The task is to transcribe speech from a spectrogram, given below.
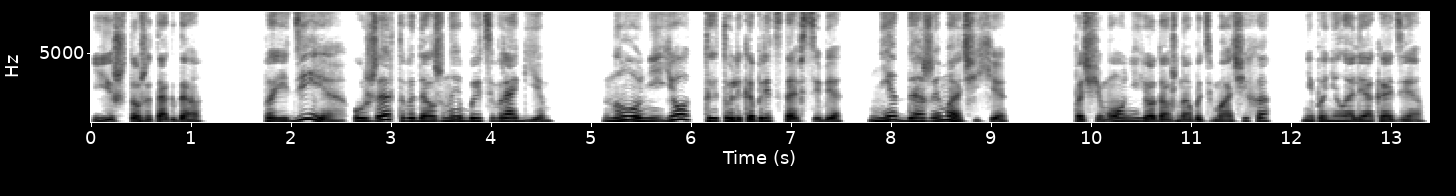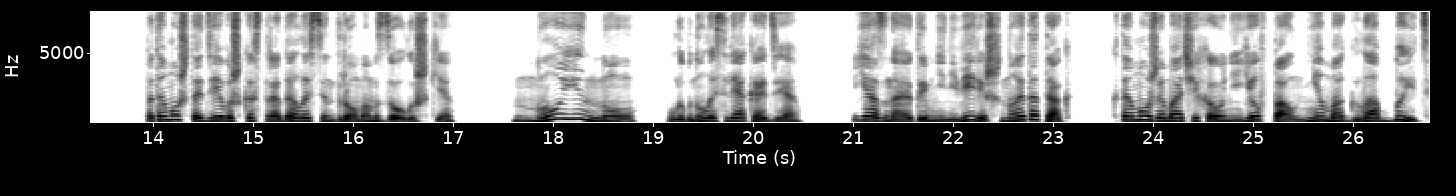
И что же тогда? По идее, у жертвы должны быть враги. Но у нее, ты только представь себе, нет даже мачехи. Почему у нее должна быть мачеха, не поняла Леокадия. Потому что девушка страдала синдромом Золушки. «Ну и ну», — улыбнулась Леокадия. «Я знаю, ты мне не веришь, но это так. К тому же мачеха у нее вполне могла быть.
